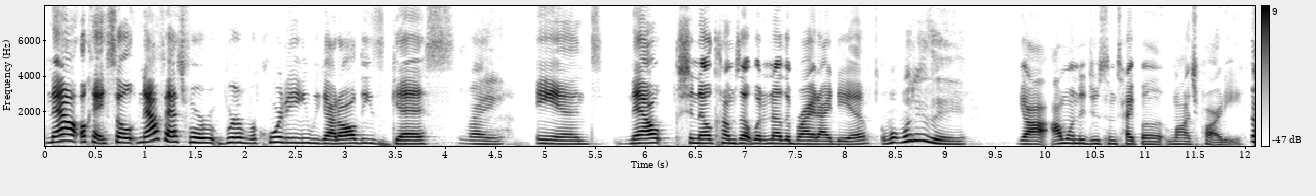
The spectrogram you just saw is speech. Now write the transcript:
now, okay, so now fast forward, we're recording. We got all these guests, Right. and now Chanel comes up with another bright idea. What, what is it? Y'all, I want to do some type of launch party.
